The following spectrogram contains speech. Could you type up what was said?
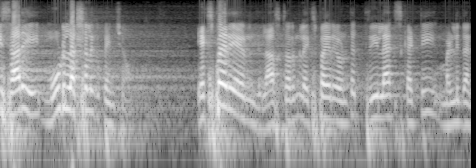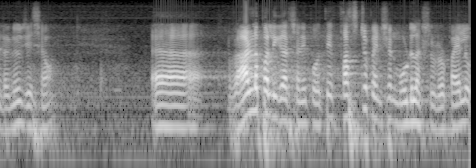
ఈసారి మూడు లక్షలకు పెంచాం. ఎక్స్పైరీ అయి ఉంది. లాస్ట్ టర్మ్లో ఎక్స్పైరీ ఉంటే త్రీ ల్యాక్స్ కట్టి మళ్ళీ దాన్ని రెన్యూ చేసాం రాళ్ళపల్లి గారు చనిపోతే ఫస్ట్ పెన్షన్ మూడు లక్షల రూపాయలు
